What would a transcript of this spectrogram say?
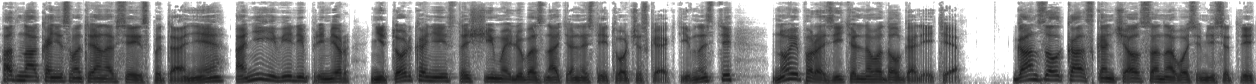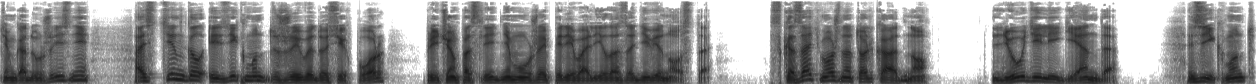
однако, несмотря на все испытания, они явили пример не только неистощимой любознательности и творческой активности, но и поразительного долголетия. Ганзелка скончался на 83-м году жизни, а Стингл и Зигмунд живы до сих пор, причем последнему уже перевалило за 90. Сказать можно только одно. Люди-легенда. Зигмунд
